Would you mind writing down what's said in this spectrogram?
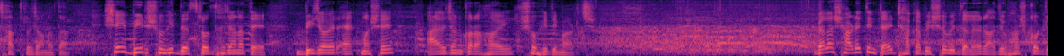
ছাত্র জনতা। সেই বীর শহীদদের শ্রদ্ধা জানাতে বিজয়ের এক মাসে আয়োজন করা হয় শহীদি মার্চ। বেলা সাড়ে তিনটায় ঢাকা বিশ্ববিদ্যালয়ের রাজু ভাস্কর্য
